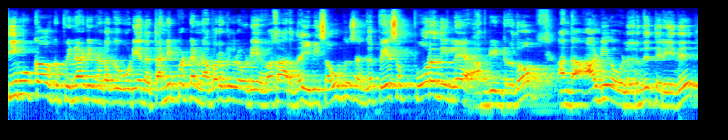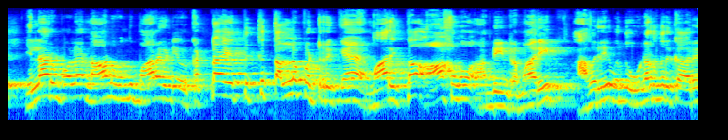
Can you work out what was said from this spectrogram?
திமுகவுக்கு பின்னாடி நடக்கக்கூடிய அந்த தனிப்பட்ட நபர்களுடைய விவகாரத்தை இனி சவுக்கு சங்கர் பேச போகிறது இல்லை அப்படின்றதும் அந்த ஆடியோவிலிருந்து தெரியுது. எல்லாரும் போல நானும் வந்து மாற வேண்டிய ஒரு கட்டாயத்துக்கு தள்ளப்பட்டிருக்கேன். மாறித்தான் ஆகணும் அப்படின்ற மாதிரி அவரே வந்து உணர்ந்திருக்காரு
